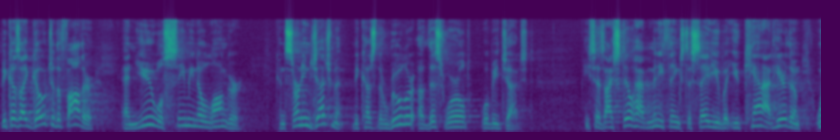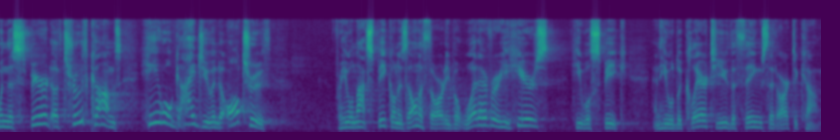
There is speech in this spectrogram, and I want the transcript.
because I go to the Father, and you will see me no longer. Concerning judgment, because the ruler of this world will be judged. He says, I still have many things to say to you, but you cannot hear them. When the Spirit of truth comes, he will guide you into all truth. For he will not speak on his own authority, but whatever he hears, he will speak, and he will declare to you the things that are to come.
